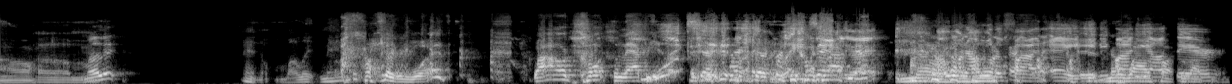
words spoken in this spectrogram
Oh. um Mullet? Man, no mullet, man. I was like, what? Wild caught tilapia. What? Like that fresh- exactly. Right? No, I want. I no- want to find. Hey, there's no anybody out there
